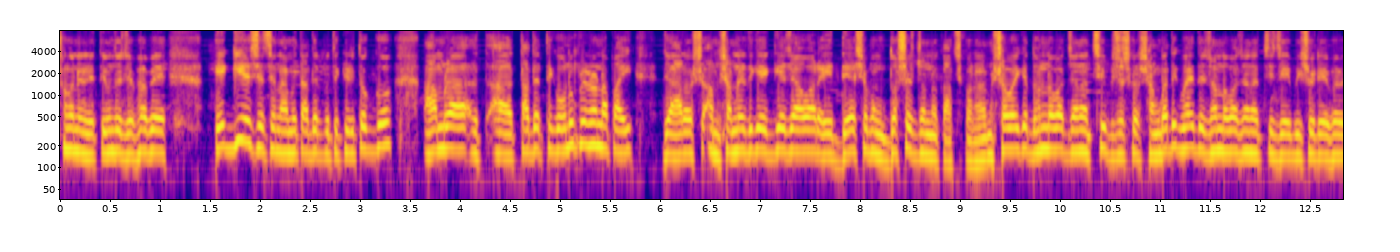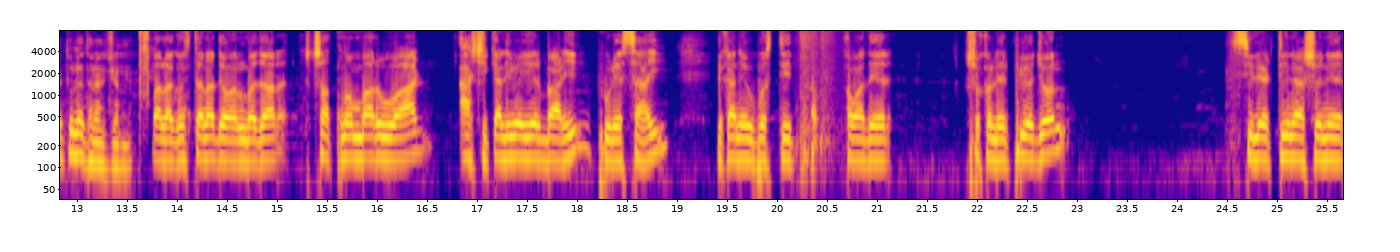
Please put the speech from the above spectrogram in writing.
সংগঠনের নেতৃবৃন্দ যেভাবে এগিয়ে এসেছেন, আমি তাদের প্রতি কৃতজ্ঞ। আমরা তাদের থেকে অনুপ্রেরণা পাই যে আরও সামনের দিকে এগিয়ে যাওয়ার এই দেশ এবং দশের জন্য কাজ করার আমি সবাইকে ধন্যবাদ জানাচ্ছি, বিশেষ করে সাংবাদিক ভাইদের ধন্যবাদ জানাচ্ছি যে এই বিষয়টি এভাবে তুলে ধরার জন্য। বালাগঞ্জ থানা দেওয়ানবাজার, সাত নম্বর ওয়ার্ড আশিক আলী ভাইয়ের বাড়ি, পুরে সাই। এখানে উপস্থিত আমাদের সকলের প্রিয়জন সিলেট তিন আসনের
